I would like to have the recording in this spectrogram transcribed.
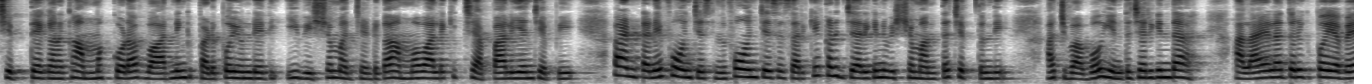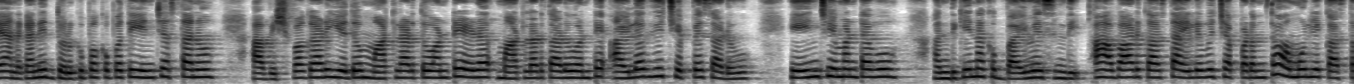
చెప్తే గనక అమ్మకు కూడా వార్నింగ్ పడిపోయి ఉండేది. ఈ విషయం అర్జెంటుగా అమ్మ వాళ్ళకి చెప్పాలి అని చెప్పి వెంటనే ఫోన్ చేస్తుంది. ఫోన్ చేసేసరికి ఇక్కడ జరిగిన విషయం అంతా చెప్తుంది. అచ్చు బాబో ఇంత జరిగిందా? అలా ఎలా దొరికిపోయావే అనగానే దొరికిపోకపోతే ఏం చేస్తాను? ఆ విశ్వగాడు ఏదో మాట్లాడుతూ అంటే మాట్లాడతాడు అంటే ఐ లవ్ యూ చెప్పేశాడు. ఏం చేయమంటావు? అందుకే నాకు భయం వేసింది. ఆ వాడు కాస్త ఐ లవ్ యూ చెప్పడంతో అమూల్య కాస్త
